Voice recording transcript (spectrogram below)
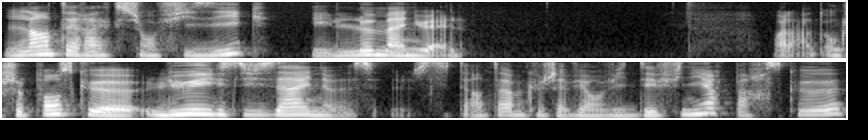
l'interaction physique et le manuel. Voilà, donc je pense que l'UX design, c'est un terme que j'avais envie de définir parce que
